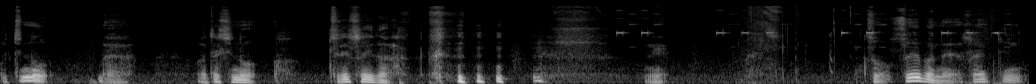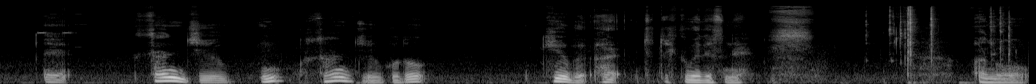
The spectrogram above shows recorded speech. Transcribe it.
うちの、まあ、私の連れ添いが。ね。そうそういえばね最近え30ん？35度9分はい。ちょっと低めですね。あの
